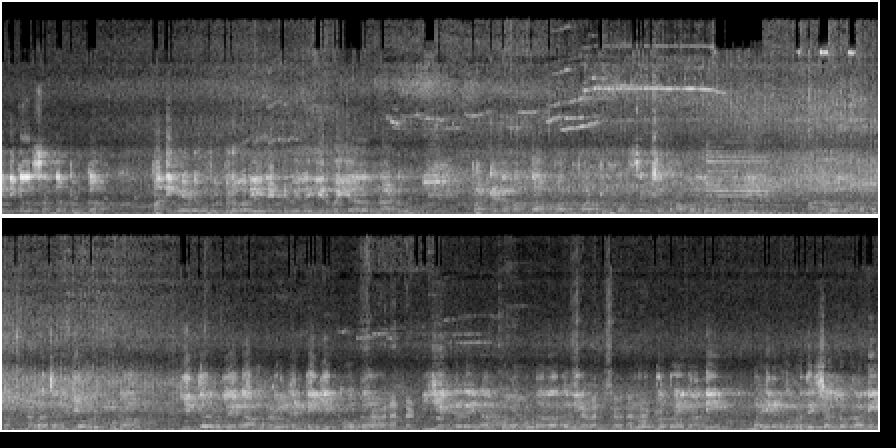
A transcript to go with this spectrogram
ఎన్నికల సందర్భంగా పదిహేడు ఫిబ్రవరి రెండు వేల ఇరవై ఆరు నాడు పట్టణమంతా వన్ ఫార్టీ ఫోర్ సెక్షన్ అమల్లో ఉంటుంది అందువల్ల ప్రజలు ఎవరు కూడా ఇద్దరు లేదా ముగ్గురు కంటే ఎక్కువగా 700. ఎక్కడైనా గుమి కూడా రాదని రోడ్లపై కానీ బహిరంగ ప్రదేశాల్లో కానీ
